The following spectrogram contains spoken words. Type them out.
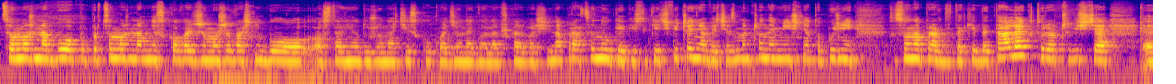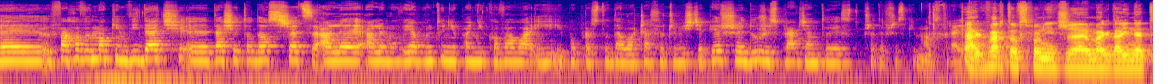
co można było, co można wnioskować, że może właśnie było ostatnio dużo nacisku kładzionego na przykład właśnie na pracę nóg, jakieś takie ćwiczenia, wiecie, zmęczone mięśnie, to później to są naprawdę takie detale, które oczywiście e, fachowym okiem widać, e, da się to dostrzec, ale, ale mówię, ja bym tu nie panikowała i, i po prostu dała czas. Oczywiście pierwszy duży sprawdzian to jest przede wszystkim Australia. Tak, warto wspomnieć, że Magda Linet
